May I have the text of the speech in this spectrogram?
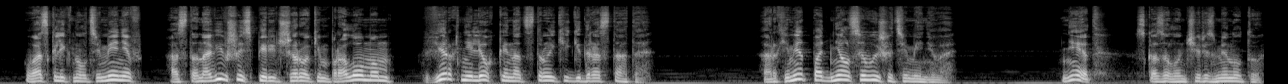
— воскликнул Тюменев, остановившись перед широким проломом в верхней легкой надстройке гидростата. Архимед поднялся выше Тюменева. «Нет», — сказал он через минуту,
